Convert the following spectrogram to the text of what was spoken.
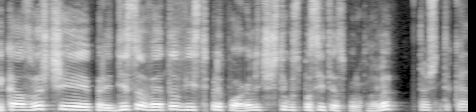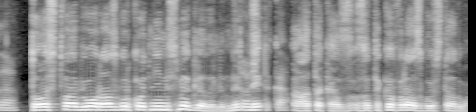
ти казваш, че преди съвета вие сте предполагали, че ще го спасите, спорох, нали? Точно така, да. Тоест това е било разговор, който ние не сме гледали. Не, Точно не... така. А, така, за, за такъв разговор става дума.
